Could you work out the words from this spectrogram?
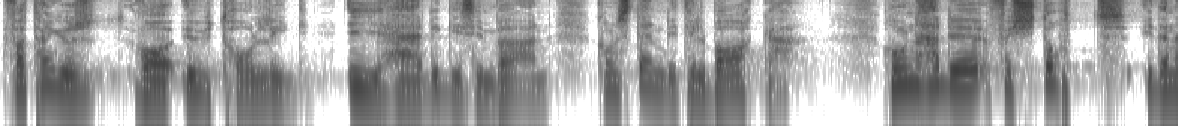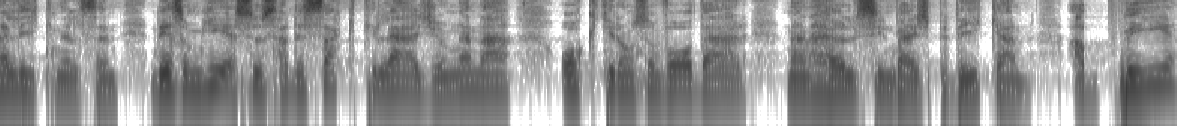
För att han just var uthållig, ihärdig i sin bön, kom ständigt tillbaka. Hon hade förstått i den här liknelsen det som Jesus hade sagt till lärjungarna och till de som var där när han höll sin bergspredikan. Att be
